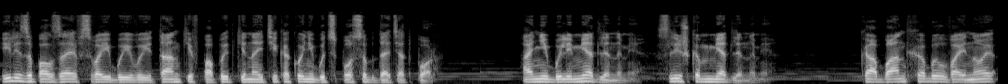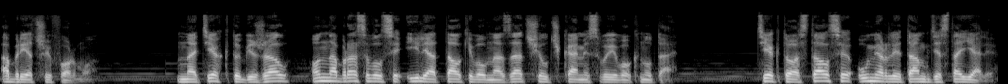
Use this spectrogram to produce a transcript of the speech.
или заползая в свои боевые танки в попытке найти какой-нибудь способ дать отпор. Они были медленными, слишком медленными. Кабандха был войной, обретшей форму. На тех, кто бежал, он набрасывался или отталкивал назад щелчками своего кнута. Те, кто остался, умерли там, где стояли.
